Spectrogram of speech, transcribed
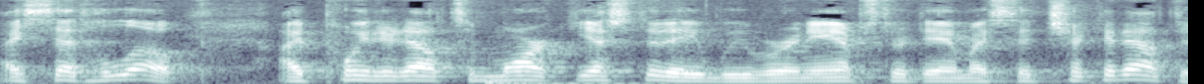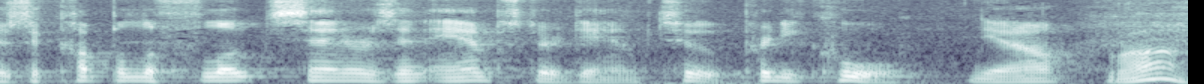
I said hello. I pointed out to Mark yesterday, we were in Amsterdam. I said, check it out. There's a couple of float centers in Amsterdam, too. Pretty cool, you know? Wow.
